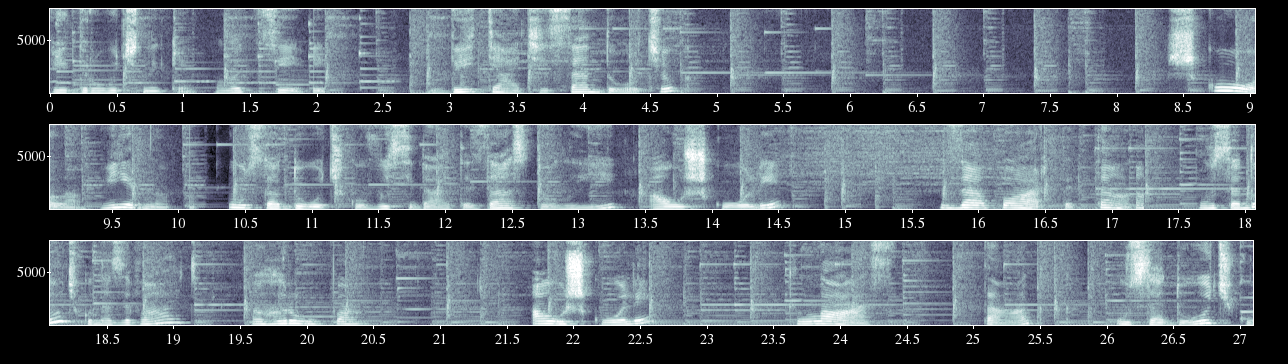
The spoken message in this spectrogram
підручники. Молодці. Дитячий садочок. Школа, вірно. У садочку ви сідаєте за столи, а у школі за парти. Так. У садочку називають група. А у школі клас. Так. У садочку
